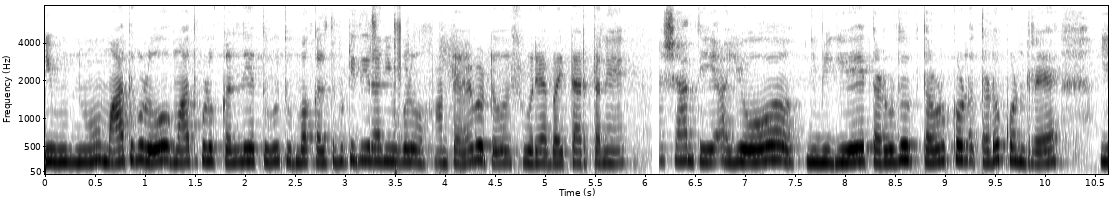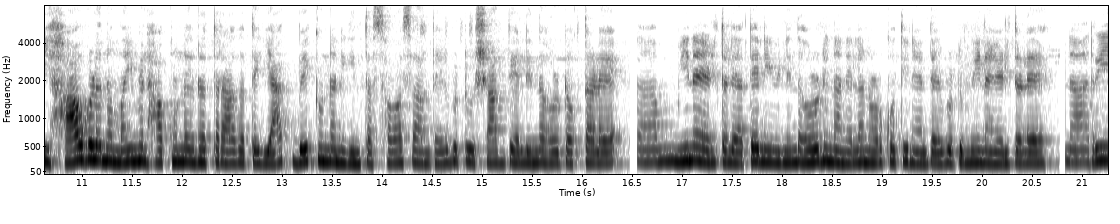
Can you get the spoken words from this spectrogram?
ನಿಮ್ಮ ಮಾತುಗಳು ಮಾತುಗಳು ಕಲಿಯತ್ತು ತುಂಬ ಕಲ್ತ್ಬಿಟ್ಟಿದ್ದೀರಾ ನೀವುಗಳು? ಅಂತ ಹೇಳ್ಬಿಟ್ಟು ಸೂರ್ಯ ಬೈತಾ ಇರ್ತಾನೆ. ಶಾಂತಿ, ಅಯ್ಯೋ, ನಿಮಗೆ ತಡೆದು, ತಡ್ಕೊಂಡು, ತಡ್ಕೊಂಡ್ರೆ ಈ ಹಾವುಗಳನ್ನು ಮೈ ಮೇಲೆ ಹಾಕೊಂಡಿರೋ ಥರ ಆಗುತ್ತೆ. ಯಾಕೆ ಬೇಕು ನನಗಿಂಥ ಸವಾಸ ಅಂತ ಹೇಳ್ಬಿಟ್ಟು ಶಾಂತಿ ಅಲ್ಲಿಂದ ಹೊರಟೋಗ್ತಾಳೆ. ಮೀನಾ ಹೇಳ್ತಾಳೆ, ಅತ್ತೆ, ನೀವು ಇಲ್ಲಿಂದ ಹೊರಡಿ, ನಾನೆಲ್ಲ ನೋಡ್ಕೋತೀನಿ ಅಂತ ಹೇಳ್ಬಿಟ್ಟು ಮೀನಾ ಹೇಳ್ತಾಳೆ. ನಾ ರೀ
